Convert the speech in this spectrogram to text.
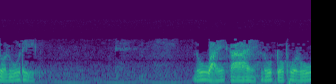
ตัวรู้ได้อีก รู้ไหวกาย รู้ตัวผู้รู้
